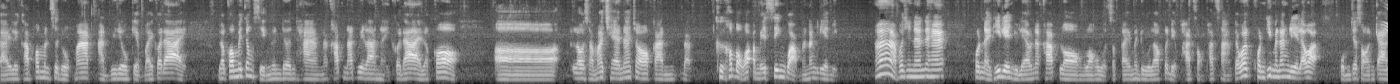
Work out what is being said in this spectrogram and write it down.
กายเลยครับ เพราะมันสะดวกมากอัดวิดีโอเก็บไว้ก็ได้ แล้วก็ไม่ต้องเสียเงินเดินทางนะครับ นัดเวลาไหนก็ได้แล้วก็เอ่อเราสามารถแชร์หน้าจอกันแบบ คือเขาบอกว่า Amazing กว่ามานั่งเรียนอีกอ่าเพราะฉะนั้นนะฮะ คนไหนที่เรียนอยู่แล้วนะครับ ลองลองโหลดสกายมาดูแล้วก็เดี๋ยวพาร์ทสองพาร์ทสามแต่ว่าคนที่มานั่งเรียนแล้วอะผมจะสอนการ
